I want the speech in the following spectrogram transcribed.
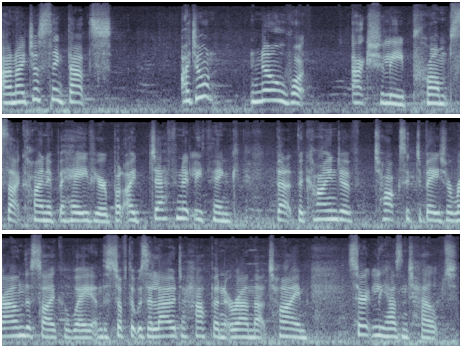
and I just think that's, I don't know what actually prompts that kind of behaviour, but I definitely think that the kind of toxic debate around the cycleway and the stuff that was allowed to happen around that time certainly hasn't helped.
